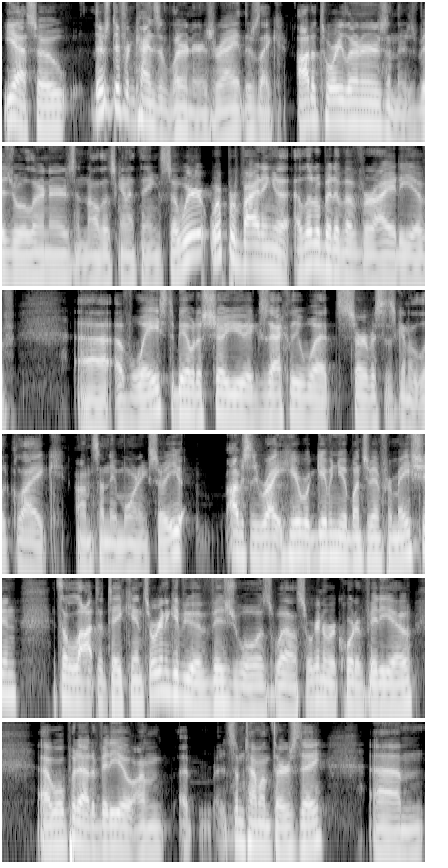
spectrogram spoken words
Yeah, so there's different kinds of learners, right? There's like auditory learners and there's visual learners and all those kind of things. So we're we're providing a, a little bit of a variety of uh, of ways to be able to show you exactly what service is going to look like on Sunday morning. So obviously, right here we're giving you a bunch of information. It's a lot to take in, so we're going to give you a visual as well. So we're going to record a video. Uh, we'll put out a video on uh, sometime on Thursday. Um,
